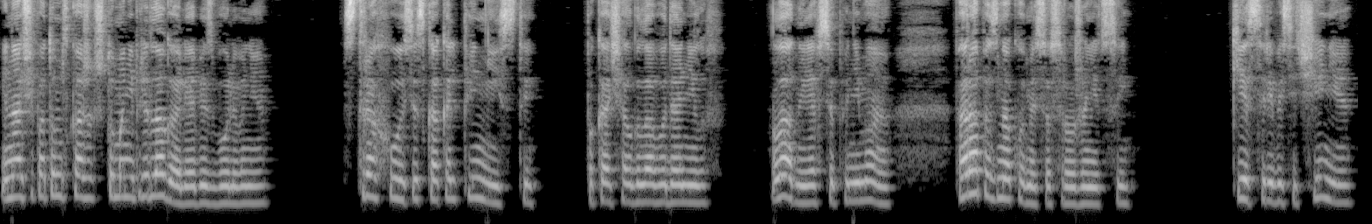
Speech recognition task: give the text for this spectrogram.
Иначе потом скажет, что мы не предлагали обезболивание. Страхуйтесь, как альпинисты, покачал головой Данилов. Ладно, я все понимаю. Пора познакомиться с роженицей. Кесарево сечение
